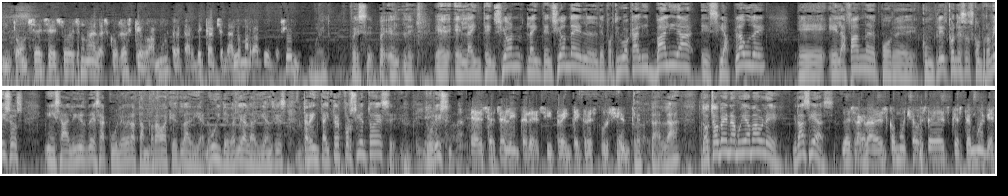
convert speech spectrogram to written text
Entonces, eso es una de las cosas que vamos a tratar de cancelar lo más rápido posible. Bueno, pues eh, pues, el- el- el- la intención, la intención del Deportivo Cali válida, eh, se aplaude eh, el afán eh, por eh, cumplir con esos compromisos y salir de esa culebra tan brava que es la DIAN. Uy, de verle a la DIAN si es 33% es eh, durísimo. Ese es el interés, y 33%. ¿Qué tal? ah? Doctor Mena, muy amable, gracias. Les agradezco mucho a ustedes, que estén muy bien.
